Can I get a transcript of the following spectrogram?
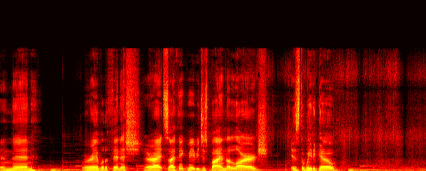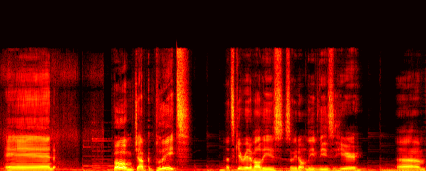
And then we're able to finish. Alright, so I think maybe just buying the large is the way to go. And boom, job complete. Let's get rid of all these so we don't leave these here. Um,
